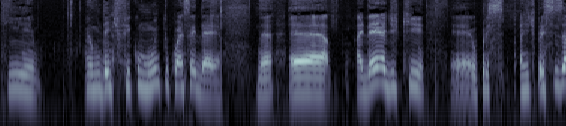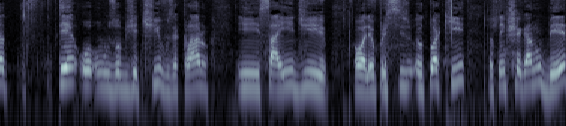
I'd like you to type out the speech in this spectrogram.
que eu me identifico muito com essa ideia. Né? É, a ideia de que é, eu, a gente precisa ter os objetivos, é claro, e sair de, olha, eu preciso, eu tô aqui, eu tenho que chegar no B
